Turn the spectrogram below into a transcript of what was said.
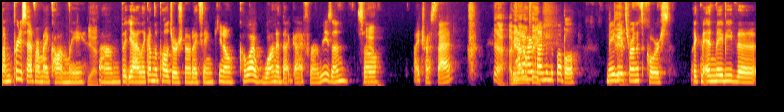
i'm pretty sad for mike conley Yeah. um, but yeah like on the paul george note i think you know Kawhi wanted that guy for a reason so Yeah. i trust that Yeah. I He mean, had I a hard think. time in the bubble maybe did. it's run its course like and maybe the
